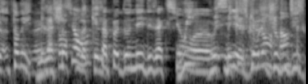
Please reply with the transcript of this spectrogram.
Attendez, mais, la charte pour hein, laquelle... Ça peut donner des actions oui, euh, mais, mais qu'est-ce que vous voulez que je vous hein, dise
